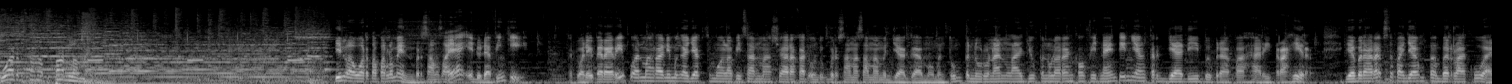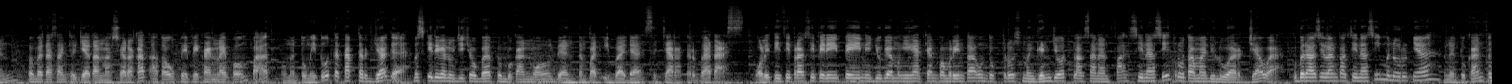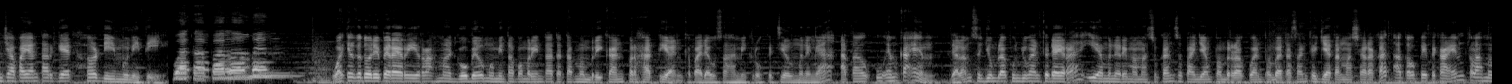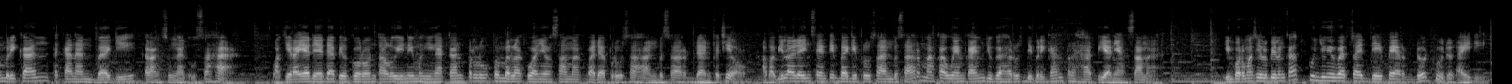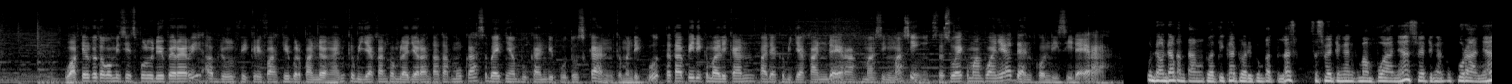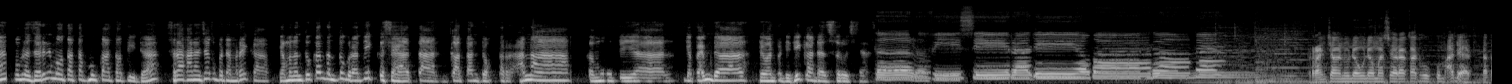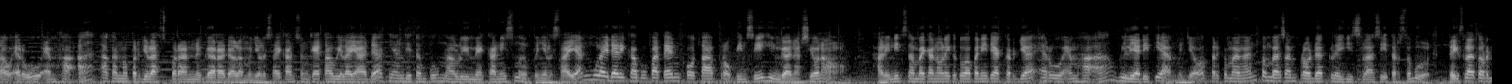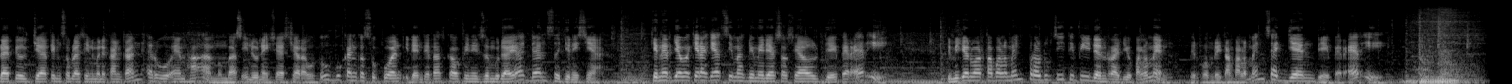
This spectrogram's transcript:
Warta Parlemen. Inilah Warta Parlemen bersama saya Edo Da Vinci. Ketua DPR RI Puan Maharani mengajak semua lapisan masyarakat untuk bersama-sama menjaga momentum penurunan laju penularan COVID-19 yang terjadi beberapa hari terakhir. Ia berharap sepanjang pemberlakuan pembatasan kegiatan masyarakat atau PPKM level 4, momentum itu tetap terjaga meski dengan uji coba pembukaan mal dan tempat ibadah secara terbatas. Politisi praksi PDIP ini juga mengingatkan pemerintah untuk terus menggenjot pelaksanaan vaksinasi terutama di luar Jawa. Keberhasilan vaksinasi menurutnya menentukan pencapaian target herd immunity. Warta Parlemen. Wakil Ketua DPR RI Rahmat Gobel meminta pemerintah tetap memberikan perhatian kepada usaha mikro kecil menengah atau UMKM. Dalam sejumlah kunjungan ke daerah, ia menerima masukan sepanjang pemberlakuan pembatasan kegiatan masyarakat atau PPKM telah memberikan tekanan bagi kelangsungan usaha. Wakil Raya Dapil Gorontalo ini mengingatkan perlu pemberlakuan yang sama kepada perusahaan besar dan kecil. Apabila ada insentif bagi perusahaan besar, maka UMKM juga harus diberikan perhatian yang sama. Informasi lebih lengkap kunjungi website dpr.go.id. Wakil Ketua Komisi 10 DPR RI Abdul Fikri Fakih berpandangan kebijakan pembelajaran tatap muka sebaiknya bukan diputuskan ke Mendikbud, tetapi dikembalikan pada kebijakan daerah masing-masing sesuai kemampuannya dan kondisi daerah. Undang-Undang tentang 23 2014 sesuai dengan kemampuannya, sesuai dengan ukurannya. Pembelajaran ini mau tatap muka atau tidak, serahkan aja kepada mereka. Yang menentukan tentu berarti kesehatan, ikatan dokter anak, kemudian ya Pemda, Dewan Pendidikan dan seterusnya. Televisi Radio Parlemen. Rancangan Undang-Undang Masyarakat Hukum Adat atau RUU MHA akan memperjelas peran negara dalam menyelesaikan sengketa wilayah adat yang ditempuh melalui mekanisme penyelesaian mulai dari kabupaten, kota, provinsi, hingga nasional. Hal ini disampaikan oleh Ketua Panitia Kerja RUU MHA, Willy Aditya, menjawab perkembangan pembahasan produk legislasi tersebut. Legislator Dapil Jatim 11 ini menekankan RUU MHA membahas Indonesia secara utuh bukan kesukuan, identitas kaufinisme budaya, dan sejenisnya. Kinerja Wakil Rakyat simak di media sosial DPR RI. Demikian Warta Parlemen, Produksi TV dan Radio Parlemen. Biro Pemerintahan Parlemen, Sekjen DPR RI.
